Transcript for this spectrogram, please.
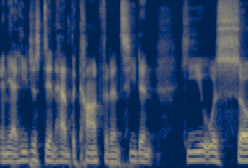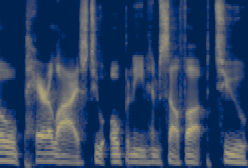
And yet he just didn't have the confidence. He didn't, he was so paralyzed to opening himself up to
